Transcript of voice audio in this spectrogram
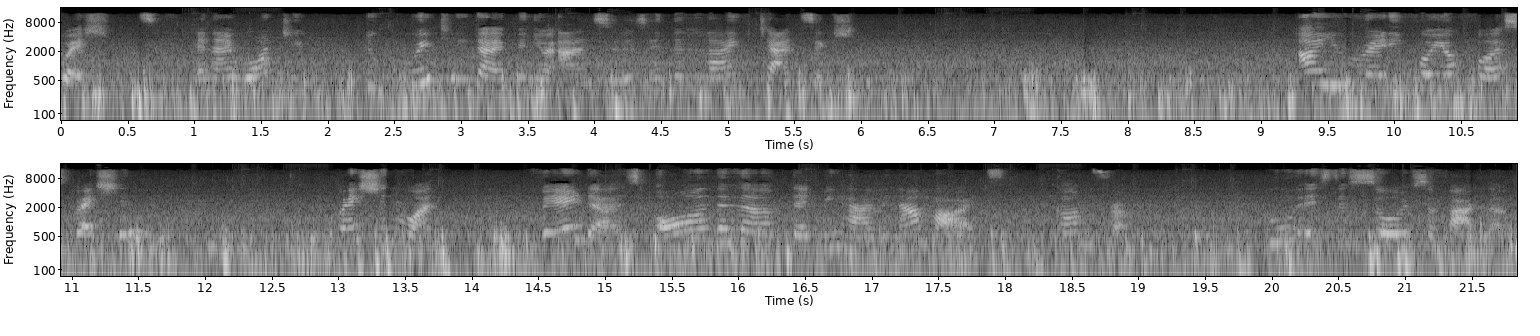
questions and I want you to quickly type in your answers in the live chat section. Are you ready for your first question? Question 1. Where does all the love that we have in our hearts come from? Who is the source of our love?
